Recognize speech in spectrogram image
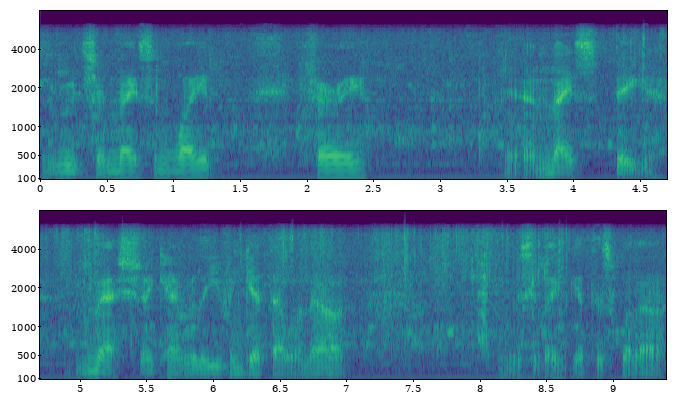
The roots are nice and white, very and nice big mesh. I can't really even get that one out. Let me see if I can get this one out.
